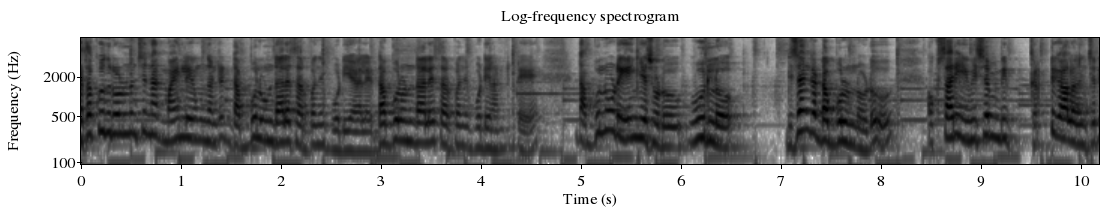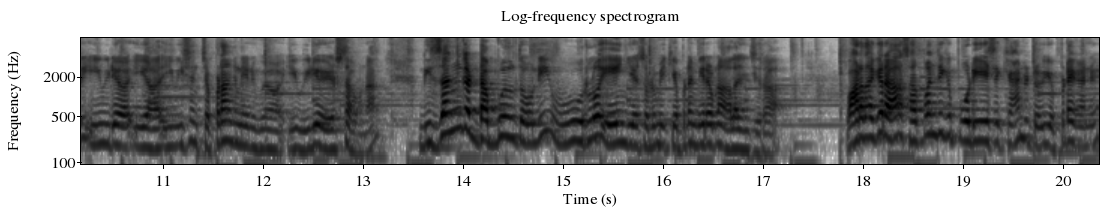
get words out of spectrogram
గత కొద్ది రోజుల నుంచి నాకు మైండ్లో ఏముందంటే డబ్బులు ఉండాలి సర్పంచ్ పోటీ డబ్బులు ఉండాలి సర్పంచ్ పోటీ చేయాలి అంటే డబ్బులున్నోడు ఏం చేస్తాడు ఊర్లో నిజంగా డబ్బులు ఉన్నాడు ఒకసారి ఈ విషయం మీరు కరెక్ట్గా ఆలోచించరు ఈ వీడియో ఈ విషయం చెప్పడానికి నేను ఈ వీడియో చేస్తా ఉన్నా. నిజంగా డబ్బులతోని ఊర్లో ఏం చేస్తాడు మీకు ఎప్పుడైనా మీరు ఎప్పుడైనా ఆలోచించరా? వారి దగ్గర సర్పంచ్కి పోటీ చేసే క్యాండిడేట్ ఎప్పుడే కానీ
